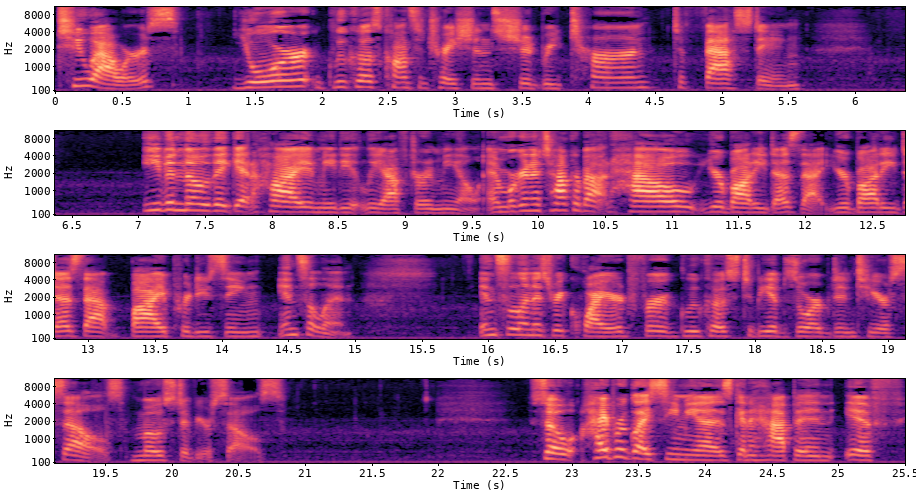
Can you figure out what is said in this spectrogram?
two hours, your glucose concentrations should return to fasting even though they get high immediately after a meal. And we're going to talk about how your body does that. Your body does that by producing insulin. Insulin is required for glucose to be absorbed into your cells, most of your cells. So hyperglycemia is going to happen if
